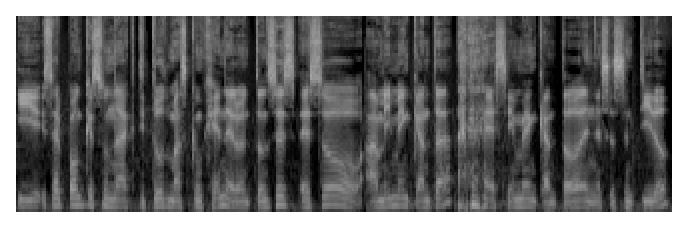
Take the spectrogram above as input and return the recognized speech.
y ser punk es una actitud más que un género. Entonces eso a mí me encanta sí me encantó en ese sentido.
